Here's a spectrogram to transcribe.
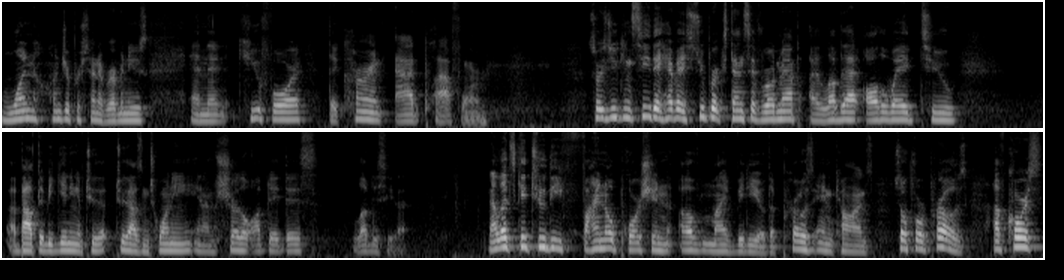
100% of revenues. And then Q4, the current ad platform. So as you can see, they have a super extensive roadmap. I love that all the way to about the beginning of 2020, and I'm sure they'll update this. Love to see that. Now let's get to the final portion of my video, the pros and cons. So for pros, of course,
